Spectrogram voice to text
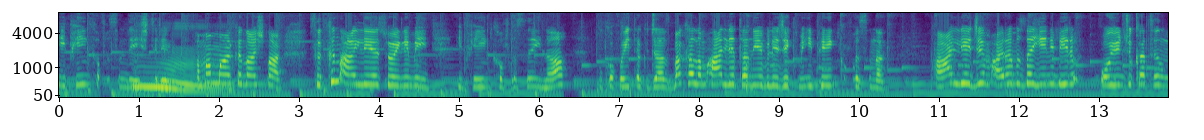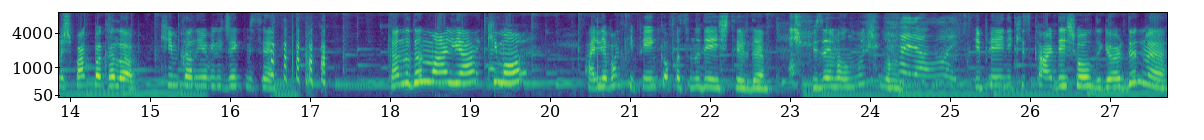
İpek'in kafasını değiştirelim. Tamam mı arkadaşlar? Sakın Alya'ya söylemeyin. İpek'in kafasıyla bu kafayı takacağız. Bakalım Alya tanıyabilecek mi İpek'in kafasını? Alya'cığım aramıza yeni bir oyuncu katılmış. Bak bakalım. Kim tanıyabilecek misin? Tanıdın mı Alya? Kim o? Alya bak İpek'in kafasını değiştirdi. Güzel olmuş mu? Selamünaleyküm. İpek'in ikiz kardeşi oldu gördün mü?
